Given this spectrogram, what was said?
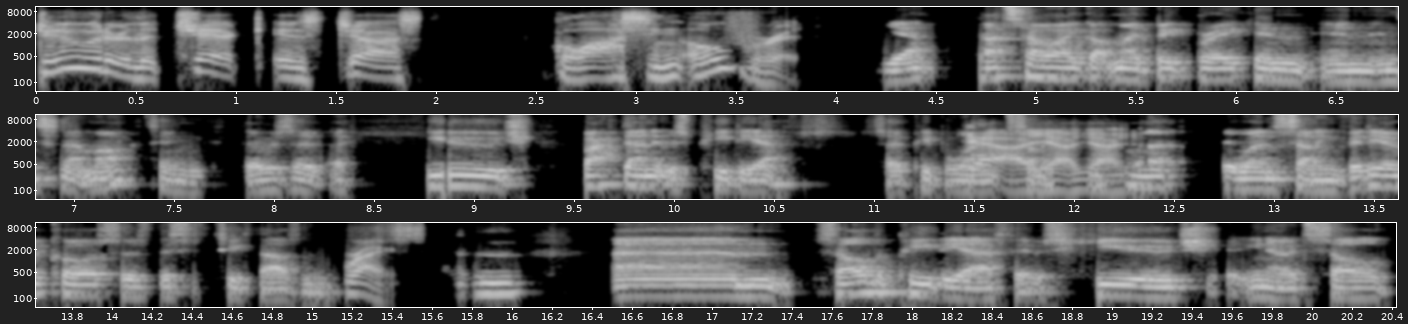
dude or the chick is just glossing over it. Yeah, that's how I got my big break in in internet marketing. There was a, a huge back then. It was PDFs, so people weren't Yeah, selling yeah, yeah, yeah. They weren't selling video courses. This is two thousand Right. Um, sold the PDF. It was huge. You know, it sold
